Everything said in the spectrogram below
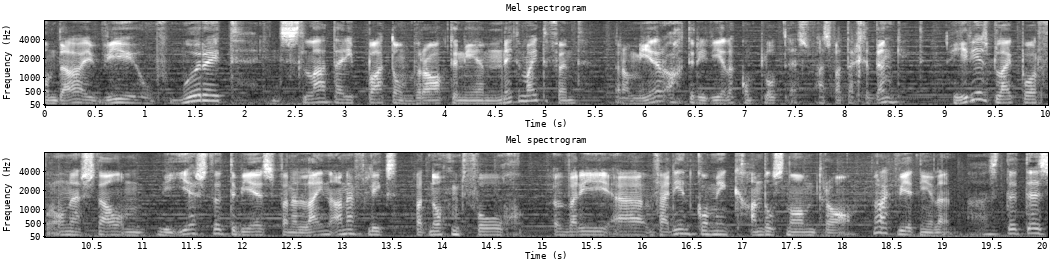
omdat hy wie hom vermoor het en slat hy die pad om wraak te neem net om uit te vind dat daar meer agter die hele komplot is as wat hy gedink het. Hierdie is blykbaar veronderstel om die eerste te wees van 'n lyn ander flieks wat nog moet volg wat die uh Valiant Comic handelsnaam dra. Maar ek weet nie hulle as dit is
